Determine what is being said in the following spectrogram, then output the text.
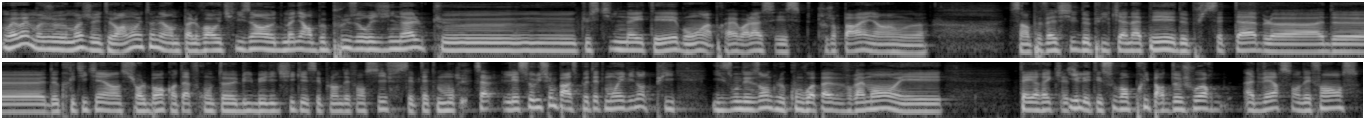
Ouais, ouais, moi, je, moi, j'ai été vraiment étonné hein, de ne pas le voir utilisé de manière un peu plus originale que, que ce qu'il n'a été. Bon, après, voilà, c'est toujours pareil. Hein, euh, c'est un peu facile depuis le canapé et depuis cette table euh, de, de critiquer hein, sur le banc quand t'affrontes euh, Bill Belichick et ses plans défensifs. C'est peut-être mon, ça, les solutions paraissent peut-être moins évidentes. Puis ils ont des angles qu'on voit pas vraiment et Tyreek Hill était souvent pris par deux joueurs adverses en défense.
